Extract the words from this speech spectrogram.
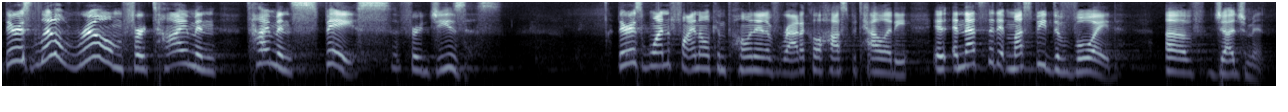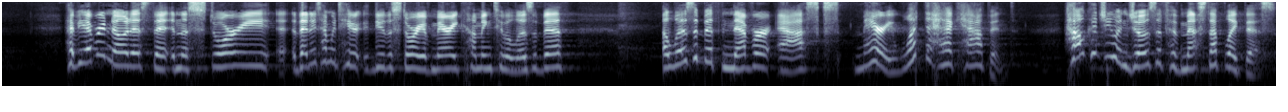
There is little room for time and time and space for Jesus. There is one final component of radical hospitality, and that's that it must be devoid of judgment. Have you ever noticed that in the story, uh, that anytime we do the story of Mary coming to Elizabeth, Elizabeth never asks Mary, What the heck happened? How could you and Joseph have messed up like this?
